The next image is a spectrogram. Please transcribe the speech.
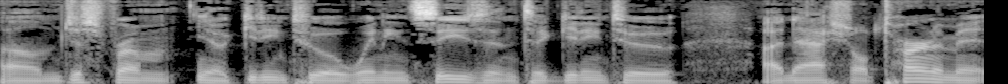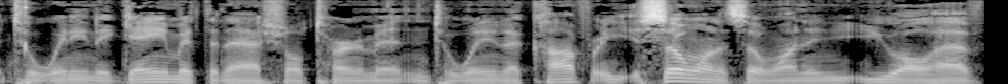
um, just from you know getting to a winning season to getting to a national tournament to winning a game at the national tournament and to winning a conference, so on and so on. And you all have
